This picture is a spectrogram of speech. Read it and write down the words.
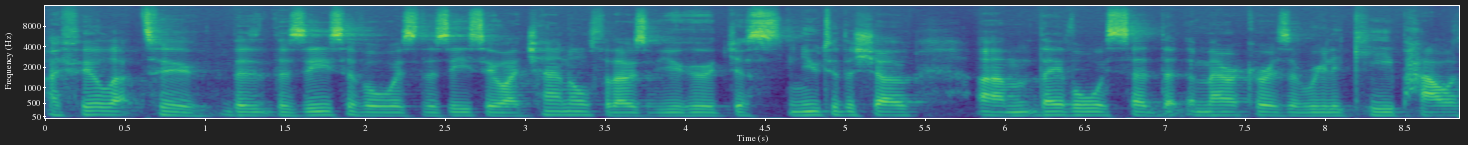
I feel that too. The, the Z's have always, the Z's who I channel, for those of you who are just new to the show, um, they have always said that America is a really key power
